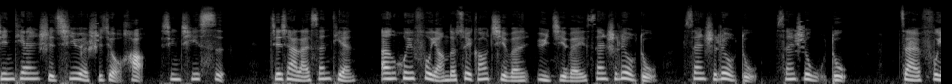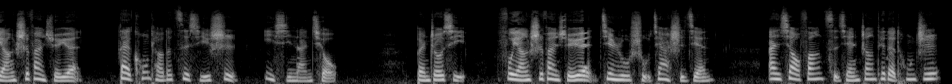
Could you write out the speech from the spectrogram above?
今天是七月十九号，星期四。接下来三天，安徽阜阳的最高气温预计为三十六度、三十六度、三十五度。在阜阳师范学院，带空调的自习室一席难求。本周起，阜阳师范学院进入暑假时间。按校方此前张贴的通知，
